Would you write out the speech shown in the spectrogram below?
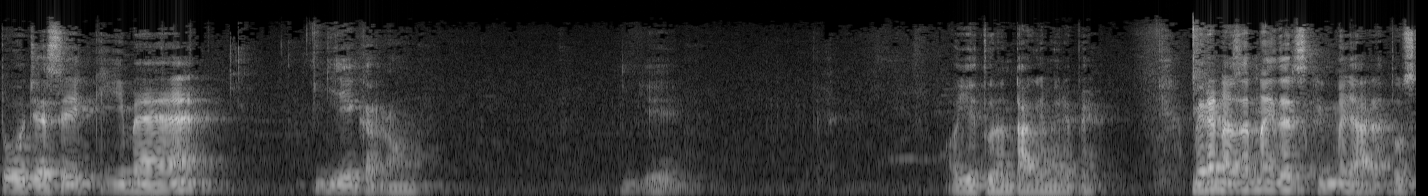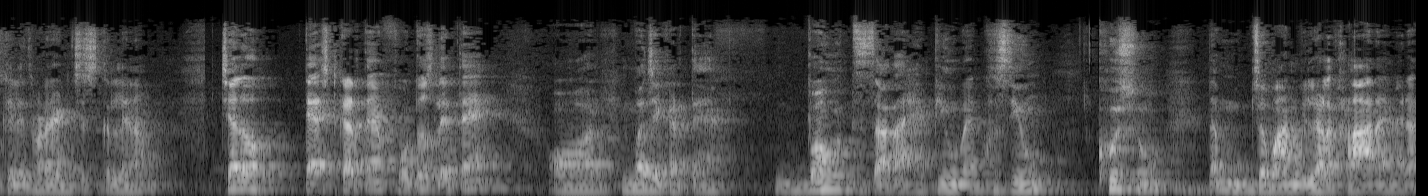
तो जैसे कि मैं ये कर रहा हूँ। ये। और ये तुरंत आ गया मेरे पे। मेरा नज़र ना इधर स्क्रीन में जा रहा है तो उसके लिए थोड़ा एडजस्ट कर लेना। चलो टेस्ट करते हैं फ़ोटोज़ लेते हैं और मज़े करते हैं। बहुत ज़्यादा हैप्पी हूँ, मैं खुशी हूँ, खुश हूँ। एकदम जबान भी लड़खड़ा रहा है मेरा।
